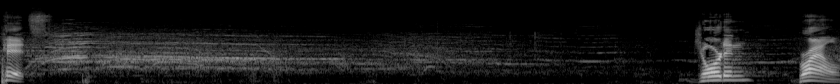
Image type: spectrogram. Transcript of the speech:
Pitts. Jordan Brown.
